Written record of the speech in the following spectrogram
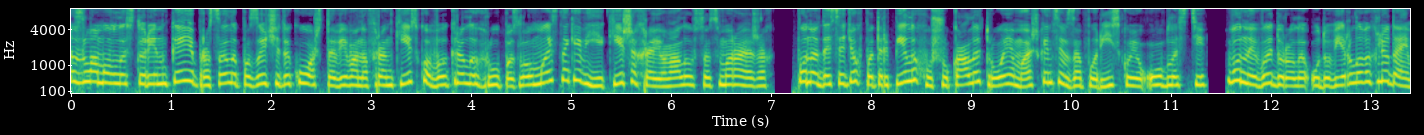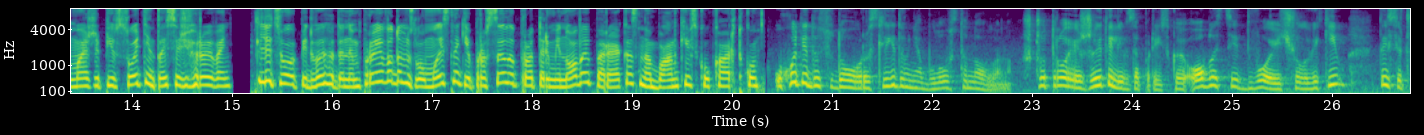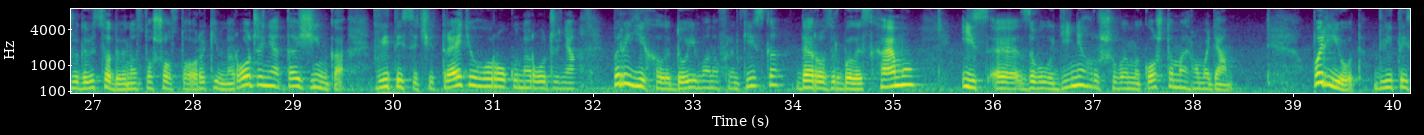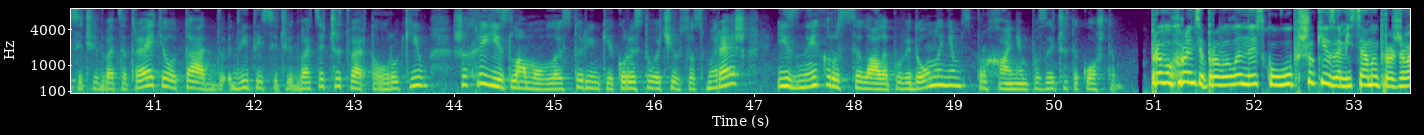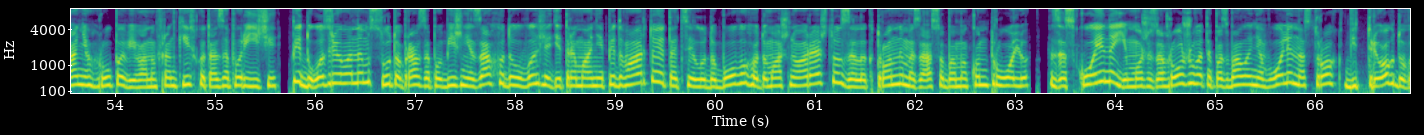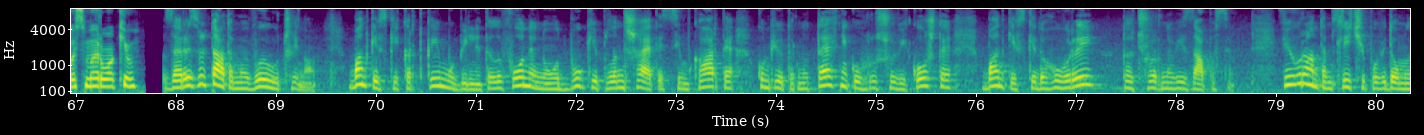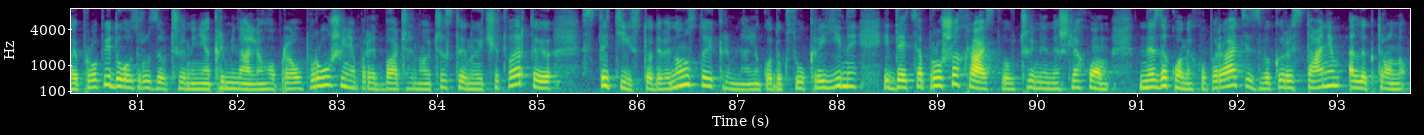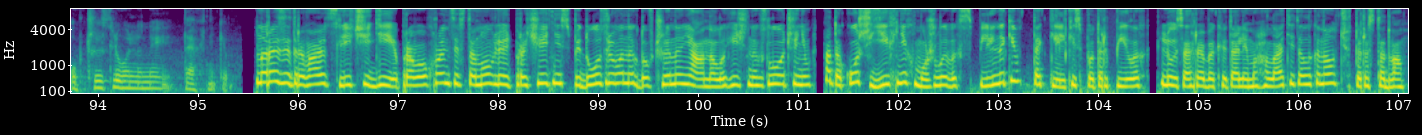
Зламували сторінки і просили позичити кошти. В Івано-Франківську викрили групу зловмисників, які шахраювали у соцмережах. Понад десятьох потерпілих ушукали троє мешканців Запорізької області. Вони видурили у довірливих людей майже півсотні тисяч гривень. Для цього під вигаданим приводом зловмисники просили про терміновий переказ на банківську картку. У ході досудового розслідування було встановлено, що троє жителів Запорізької області, двоє чоловіків 1996 років народження та жінка 2003 року народження переїхали до Івано-Франківська, де розробили схему із е, заволодіння грошовими коштами громадян. Період 2023 та 2024 років шахраї зламували сторінки користувачів соцмереж і з них розсилали повідомленням з проханням позичити кошти. Правоохоронці провели низку обшуків за місцями проживання групи в Івано-Франківську та Запоріжжі. Підозрюваним суд обрав запобіжні заходи у вигляді тримання під вартою та цілодобового домашнього арешту з електронними засобами контролю. За скоєне їм може загрожувати позбавлення волі на строк від 3 до 8 років. За результатами вилучено банківські картки, мобільні телефони, ноутбуки, планшети, сім-карти, комп'ютерну техніку, грошові кошти, банківські договори та чорнові записи. Фігурантам слідчі повідомили про підозру за вчинення кримінального правопорушення, передбаченого частиною 4 статті 190 Кримінального кодексу України. Йдеться про шахрайство, вчинене шляхом незаконних операцій з використанням електронно-обчислювальної техніки. Наразі тривають слідчі дії. Правоохоронці встановлюють причетність підозрюваних до вчинення аналогічних злочинів, а також їхніх можливих спільників та кількість потерпілих. Люся Гребек, Віталій Магалаті, телеканал 402.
